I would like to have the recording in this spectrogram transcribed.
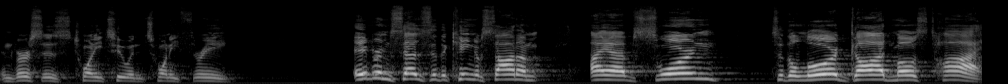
in verses 22 and 23. Abram says to the king of Sodom, I have sworn to the Lord God Most High.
